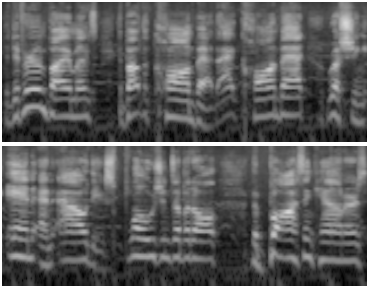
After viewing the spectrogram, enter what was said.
the different environments, it's about the combat. That combat, rushing in and out, the explosions of it all, the boss encounters.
